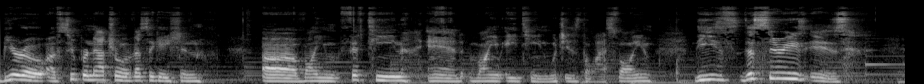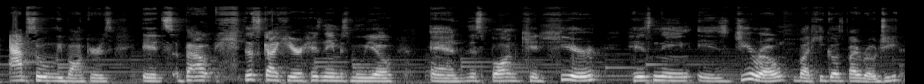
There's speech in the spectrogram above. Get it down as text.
Bureau of Supernatural Investigation uh, volume 15 and volume 18, which is the last volume. These This series is absolutely bonkers. It's about this guy here, his name is Muhyo, and this blonde kid here, his name is Jiro, but he goes by Roji.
